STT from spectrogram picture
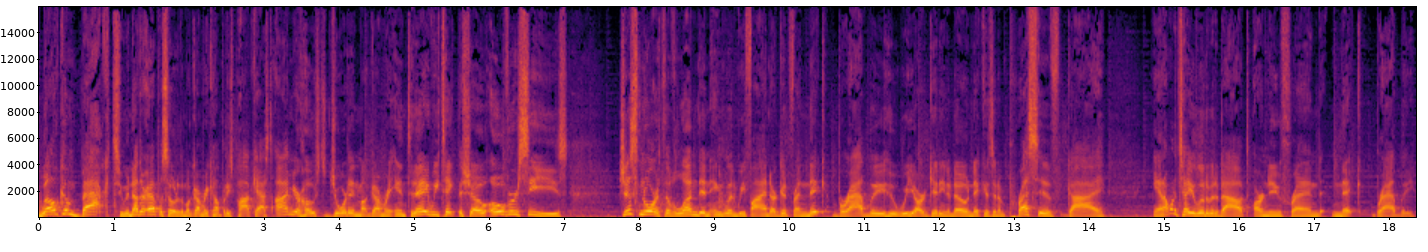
Welcome back to another episode of the Montgomery Companies podcast. I'm your host, Jordan Montgomery, and today we take the show overseas. Just north of London, England, we find our good friend Nick Bradley, who we are getting to know. Nick is an impressive guy, and I want to tell you a little bit about our new friend, Nick Bradley.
